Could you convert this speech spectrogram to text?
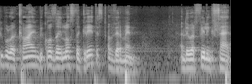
People were crying because they lost the greatest of their men and they were feeling sad.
